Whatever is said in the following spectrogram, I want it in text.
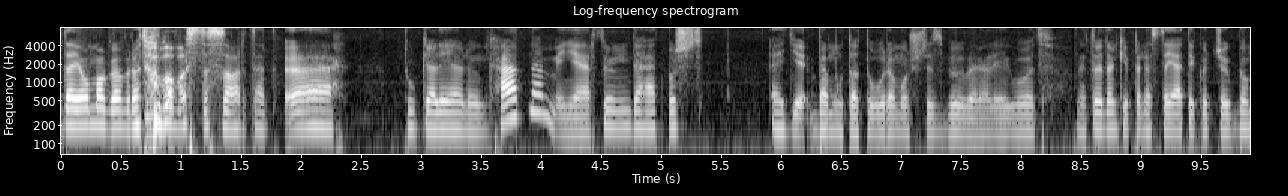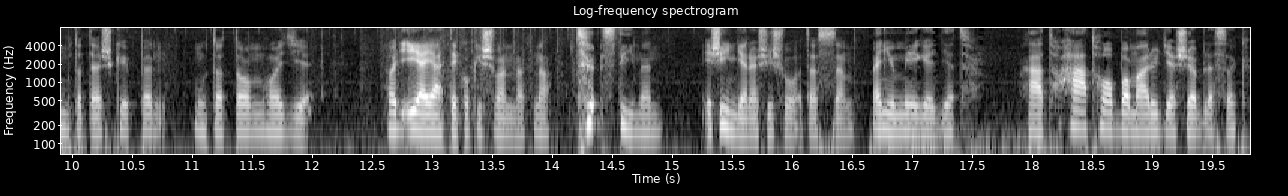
de jó magamra dobom azt a szart, hát... Öh, túl kell élnünk. Hát nem mi nyertünk, de hát most egy bemutatóra most ez bőven elég volt. Mert tulajdonképpen ezt a játékot csak bemutatásképpen mutatom, hogy, hogy ilyen játékok is vannak, na, Steamen. És ingyenes is volt, azt hiszem. Menjünk még egyet. Hát, hát ha abban már ügyesebb leszek.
